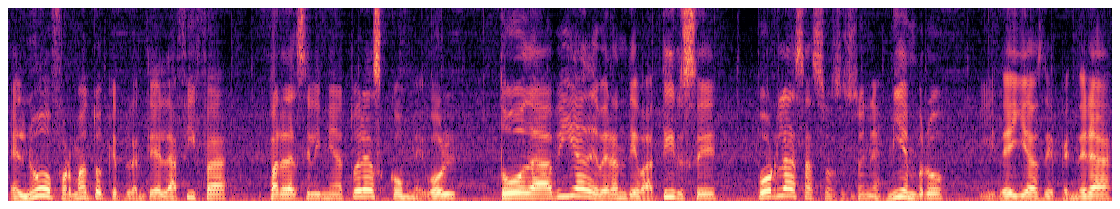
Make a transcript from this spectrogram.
el nuevo formato que plantea la FIFA para las eliminatorias con Mebol todavía deberán debatirse por las asociaciones miembro y de ellas dependerá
